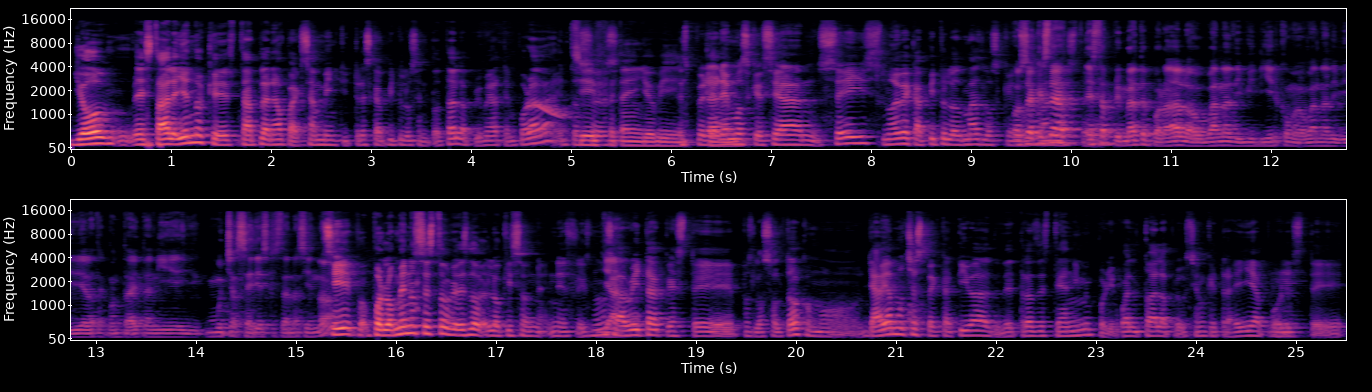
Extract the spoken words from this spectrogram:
Yo estaba leyendo que está planeado para que sean 23 capítulos en total la primera temporada. Entonces, sí, también yo vi. Esperaremos que, sean 6, 9 capítulos más los que. O sea que esta, esta primera temporada lo van a dividir como van a dividir Attack on Titan y muchas series que están haciendo. Sí, por, lo menos esto es lo, lo, que hizo Netflix, ¿no? O sea, ahorita este, pues lo soltó como. Ya había mucha expectativa detrás de este anime, por igual toda la producción que traía, por este.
